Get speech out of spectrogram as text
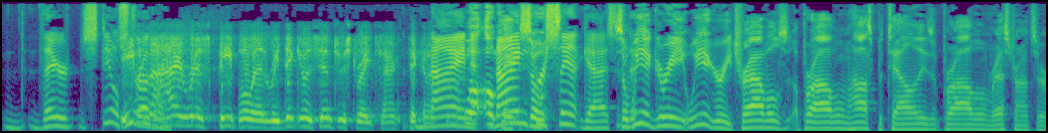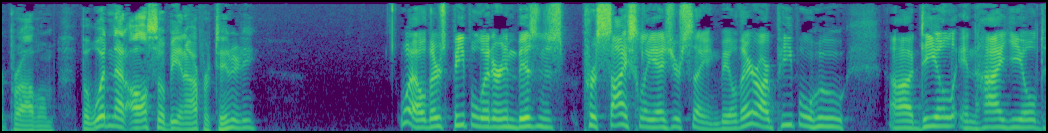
they're still struggling. Even the high risk people at ridiculous interest rates aren't picking Nine Well, okay, nine so- percent, guys. So we agree. We agree. Travel's a problem. Hospitality's a problem. Restaurants are a problem. But wouldn't that also be an opportunity? Well, there's people that are in business precisely as you're saying, Bill. There are people who uh, deal in high yield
